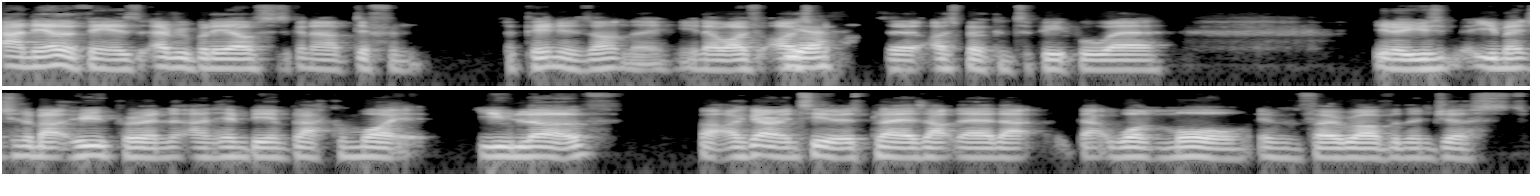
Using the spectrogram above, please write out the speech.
and the other thing is everybody else is going to have different opinions, aren't they? You know, I've I've, yeah. spoken, to, I've spoken to people where, you know, you you mentioned about Hooper and, and him being black and white. You love, but I guarantee there's players out there that that want more info rather than just,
